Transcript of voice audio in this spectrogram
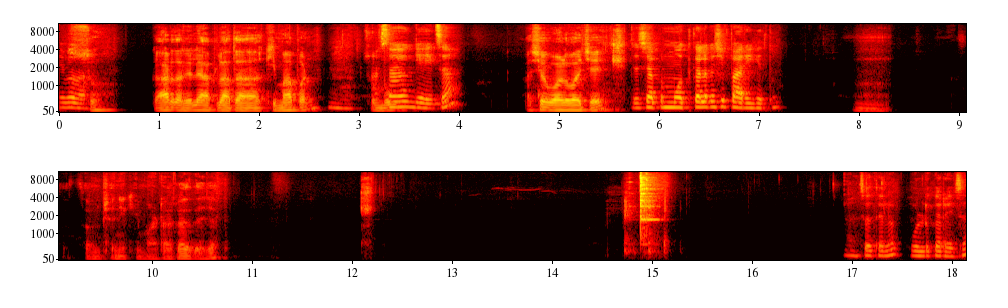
हे बघा. सो गार झालेला आहे आपला आता किमा पण. असं घ्यायचा. असे वळवायचे. जसे आपण मोदकाला कशी पारी घेतो. चमच्याने किमा टाकायचा त्याच्यात. असं त्याला फोल्ड करायचा.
